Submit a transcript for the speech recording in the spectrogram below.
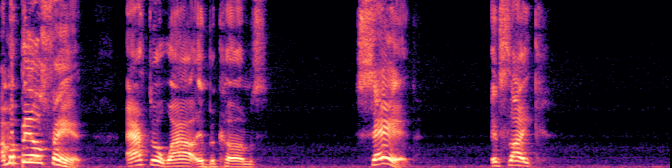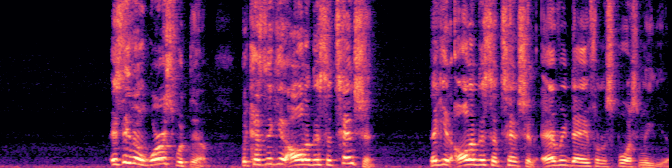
I'm a Bills fan. After a while, it becomes sad. It's like it's even worse with them because they get all of this attention. They get all of this attention every day from the sports media.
